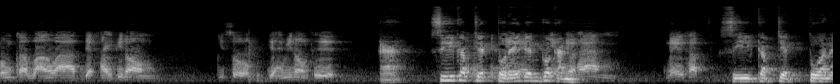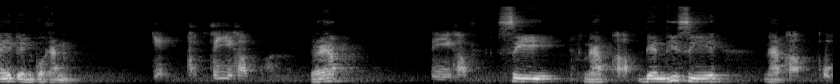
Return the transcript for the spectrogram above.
ผมกับวางว่าอยากให้พี่น้องพี่โศกอยากให้พี่น้องถืออ่าสี่กับเจ็ดตัวไหนเด่นกว่ากันแวทางเลยครับสี่กับเจ็ดตัวไหนเด่นกว่ากัน เจ็ดสี่ครับเห็นไหมครับสี่ครับสี่นะครับ ครับ เด่นที่สี่นะครับ ครับ ผม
